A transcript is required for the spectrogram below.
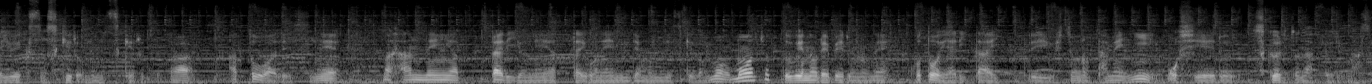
UIUX のスキルを身につけるとかあとはですね、まあ、3年やったり4年やったり5年でもいいんですけどももうちょっと上のレベルのねことをやりたいっていう人のために教えるスクールとなっております。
